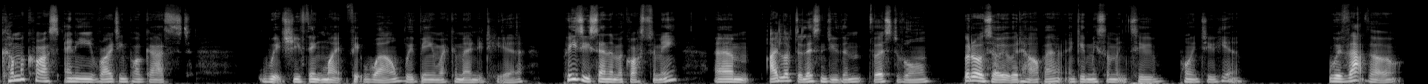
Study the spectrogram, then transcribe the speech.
come across any writing podcast which you think might fit well with being recommended here, please do send them across to me. Um, I'd love to listen to them, first of all, but also it would help out and give me something to point to here. With that, though,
